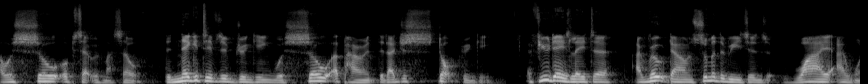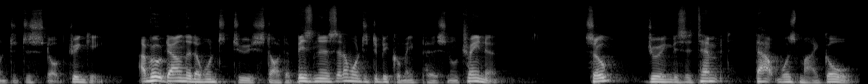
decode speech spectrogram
I was so upset with myself. The negatives of drinking were so apparent that I just stopped drinking. A few days later, I wrote down some of the reasons why I wanted to stop drinking. I wrote down that I wanted to start a business and I wanted to become a personal trainer. So, during this attempt, that was my goal.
